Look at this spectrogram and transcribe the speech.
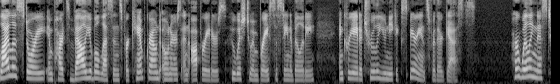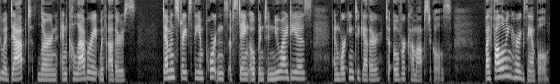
Lila's story imparts valuable lessons for campground owners and operators who wish to embrace sustainability and create a truly unique experience for their guests. Her willingness to adapt, learn, and collaborate with others demonstrates the importance of staying open to new ideas and working together to overcome obstacles. By following her example,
